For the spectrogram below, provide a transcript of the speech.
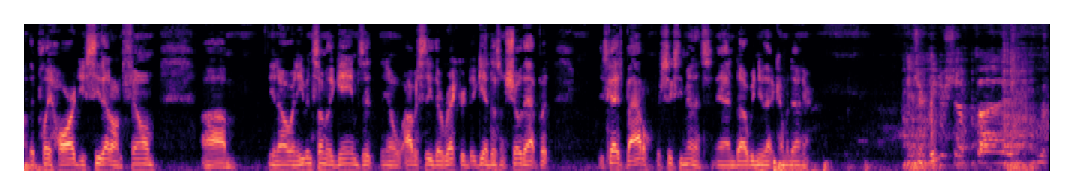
Uh, they play hard. You see that on film. Um, you know, and even some of the games that, you know, obviously their record, again, doesn't show that, but these guys battle for 60 minutes, and uh, we knew that coming down here. Did your leadership, uh, with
